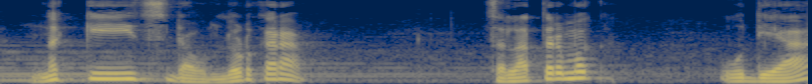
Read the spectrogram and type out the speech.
नक्कीच डाउनलोड करा. चला तर मग उद्या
